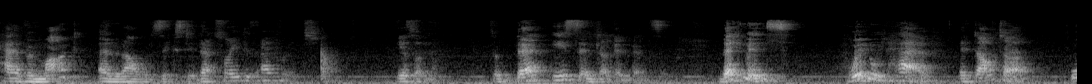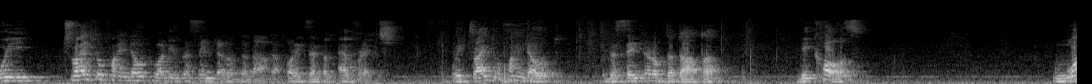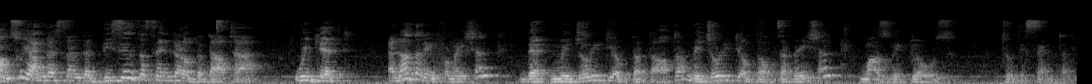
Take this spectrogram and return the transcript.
have a mark around 60. That's why it is average. Yes or no? So that is central tendency. That means when we have a data, we try to find out what is the center of the data. For example, average. We try to find out the center of the data because once we understand that this is the center of the data, we get another information that majority of the data, majority of the observation must be close to the center.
